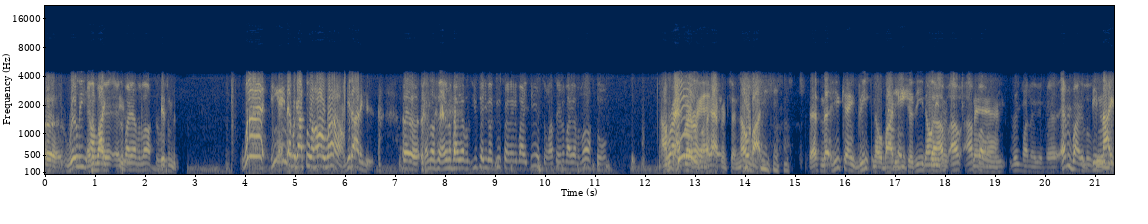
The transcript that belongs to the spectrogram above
Uh, really, I like Anybody, ever lost to It's m- what? He ain't never got through a whole round. Get out of here. Uh, That's what I'm saying. Ain't nobody ever. You said you gonna do something. Anybody did to him. I said anybody ever lost to him. I'm Right, that's never right, gonna happen to nobody. That's not, he can't beat nobody because he don't Nah, even. I, I, I man. fuck with Rick, Rick my nigga, man. Everybody loses. be nice.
